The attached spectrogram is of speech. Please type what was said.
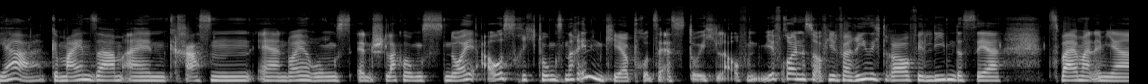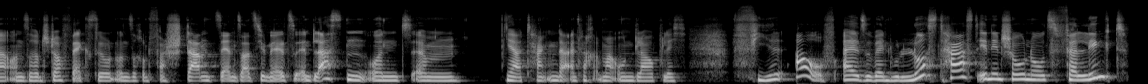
ja, gemeinsam einen krassen Erneuerungs-, Entschlackungs-, Neuausrichtungs-, nach Innenkehrprozess durchlaufen. Wir freuen uns auf jeden Fall riesig drauf. Wir lieben das sehr, zweimal im Jahr unseren Stoffwechsel und unseren Verstand sensationell zu entlasten und ähm, ja, tanken da einfach immer unglaublich viel auf. Also, wenn du Lust hast, in den Show Notes verlinkt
